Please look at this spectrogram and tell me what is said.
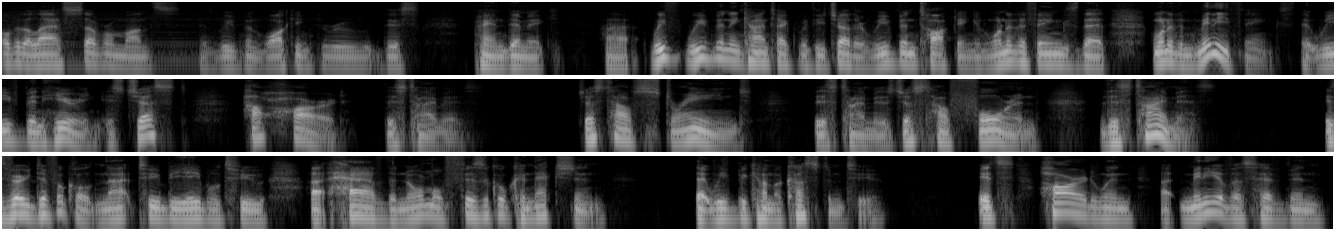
over the last several months, as we've been walking through this pandemic, uh, we've we've been in contact with each other. We've been talking, and one of the things that one of the many things that we've been hearing is just how hard this time is, just how strange this time is, just how foreign this time is. It's very difficult not to be able to uh, have the normal physical connection that we've become accustomed to. It's hard when uh, many of us have been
